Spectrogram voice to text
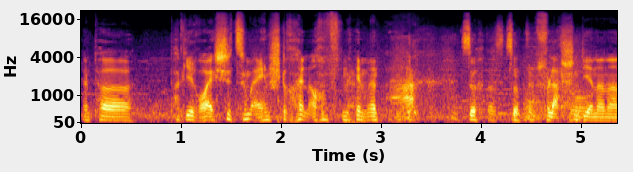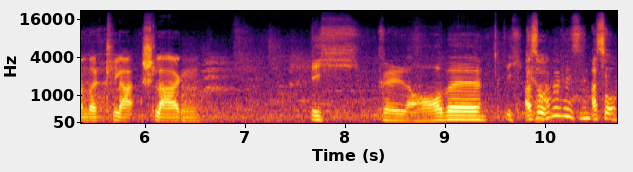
ein paar, paar Geräusche zum Einstreuen aufnehmen. So, so doch Flaschen, so. die aneinander schlagen. Ich glaube, ich Also, glaube, wir sind. also,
